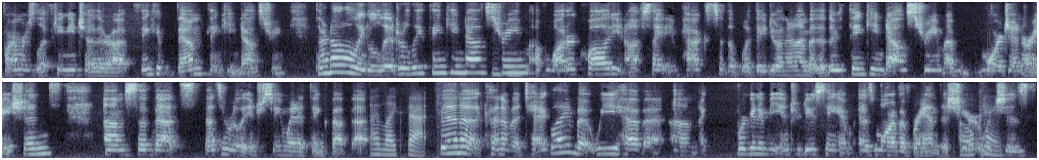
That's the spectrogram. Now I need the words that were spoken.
farmers lifting each other up. Think of them thinking downstream. They're not only literally thinking downstream mm-hmm. of water quality and offsite impacts to the, what they do on their land, but they're thinking downstream of more generations. Um, so that's that's a really interesting way to think about that. I like that. Been a kind of a tagline, but we have a, um, a we're going to be introducing it as more of a brand this year, okay. which is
